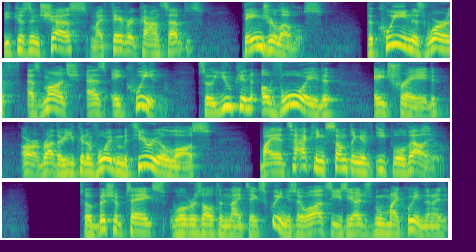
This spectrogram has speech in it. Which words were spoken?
Because in chess, my favorite concepts, danger levels. The queen is worth as much as a queen. So you can avoid a trade, or rather, you can avoid material loss by attacking something of equal value. So bishop takes will result in knight takes queen. You say, well, that's easy. I just move my queen. Then I,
